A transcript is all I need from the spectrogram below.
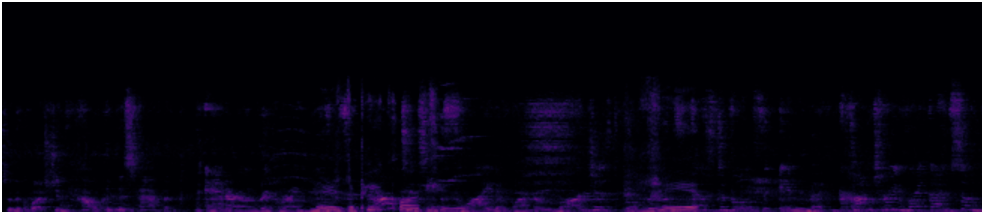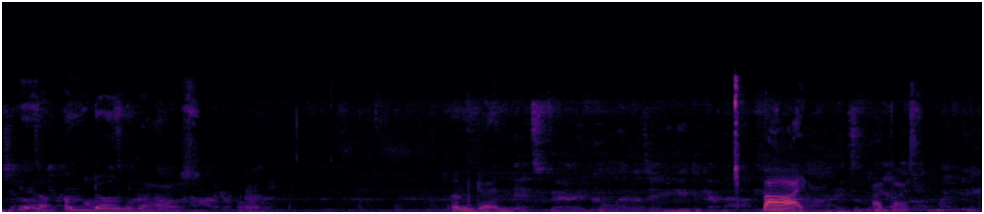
So the question, how could this happen? And our own Rick Wright There's is the about to take Pikachu. flight at one of the largest balloon See it? festivals in the country. Rick, I'm so jealous Yeah, you. I I'm done, wanna go up guys. in a hot air balloon. I'm done. Cool, Everton. You need to come out. here. Bye. It's a, Bye, guys. a little windy.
